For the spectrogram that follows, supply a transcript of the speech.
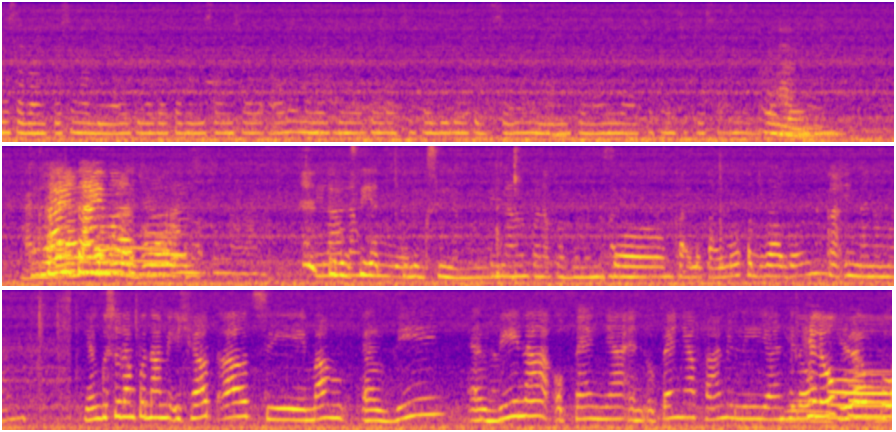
Masagaan po sa mabiyay, pinagkakabilisan sa away, mga tinutulak sa kaibigan ko sa iyo, hindi po namin lahat sa kansikyo sa amin. Kain tayo mga Kailangan, siyan yun. tulog siya mo. Kailangan pa na pabulong So, kain na tayo mga ka-dragon. Kain na naman. Yan, gusto lang po namin i-shout out si Ma'am LV, Elvina, Openya, and Openya family. Yan, hello, Hello po. po.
